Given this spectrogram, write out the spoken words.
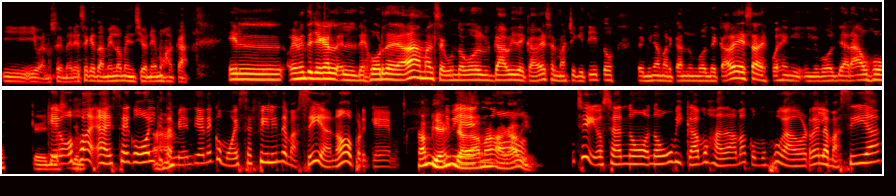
y, y bueno, se merece que también lo mencionemos acá. El, obviamente llega el, el desborde de Adama, el segundo gol Gaby de cabeza, el más chiquitito, termina marcando un gol de cabeza, después el, el gol de Araujo. Que, Que yo ojo a ese gol que también tiene como ese feeling de Masía, ¿no? Porque también si de bien Adama a Gaby. Sí, o sea, no, no ubicamos a Dama como un jugador de la Masía.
